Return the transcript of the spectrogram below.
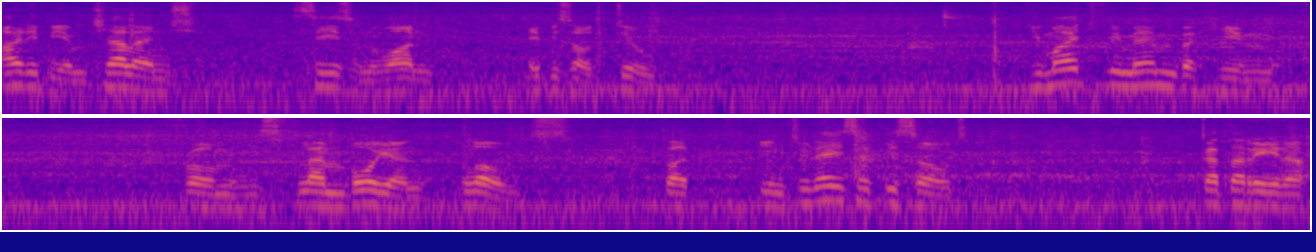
IDBM Challenge, Season 1, Episode 2. You might remember him from his flamboyant clothes, but in today's episode, Katarina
